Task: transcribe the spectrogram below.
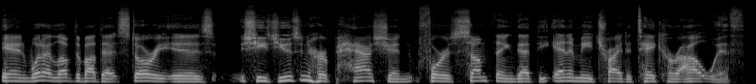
And what I loved about that story is she's using her passion for something that the enemy tried to take her out with.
